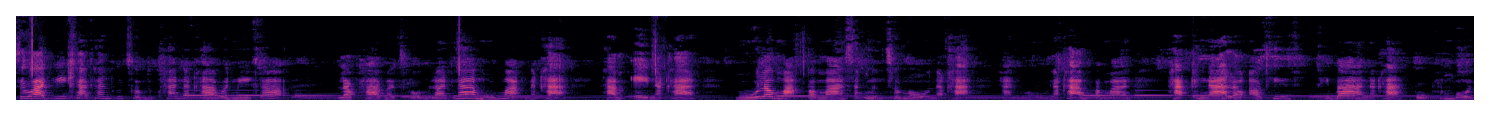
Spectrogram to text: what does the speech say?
สวัสดีค่ะท่านผู้ชมทุกท่านนะคะ วันนี้ก็เราพามาชมราดหน้าหมูหมักนะคะทำเองนะคะ หมูเราหมักประมาณสักหนึ่งชั่วโมงนะคะหั่นหมูนะคะ ประมาณผักคะน้าเราเอาที่ที่บ้านนะคะปลูกข้างบน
